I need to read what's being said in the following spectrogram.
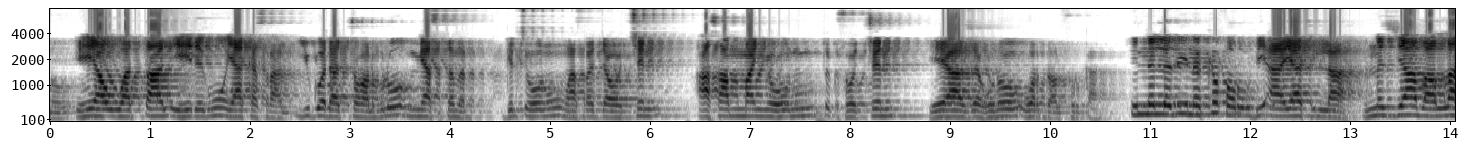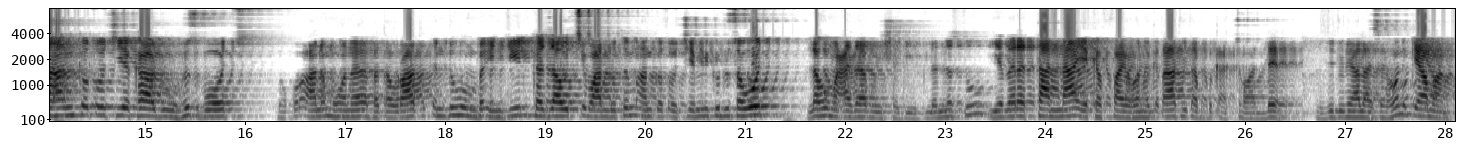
ነው ይሄ ያዋጣል ይሄ ደግሞ ያከስራል ይጎዳቸዋል ብሎ የሚያስተምር ግልጽ የሆኑ ማስረጃዎችን አሳማኝ የሆኑ ጥቅሶችን የያዘ ሆኖ ወርዷል ፉርቃን። ኢነ ለዚነ ከፈሩ ቢአያትላህ እነዚያ በአላህ አንቀጾች የካዱ ህዝቦች በቁርአንም ሆነ በተውራት እንዲሁም በእንጂል ከዛ ውጭ ባሉትም አንቀጾች የሚክዱ ሰዎች ለሁም ዓዛቡን ሸዲድ ለነሱ የበረታና የከፋ የሆነ ቅጣት ይጠብቃቸዋል። እዚህ ዱንያ ላይ ሳይሆን ቅያማ ነው።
